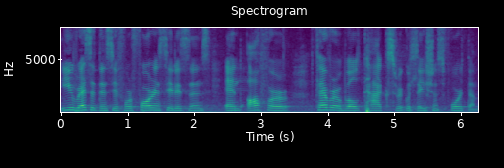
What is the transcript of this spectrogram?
e-residency for foreign citizens and offer favorable tax regulations for them.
